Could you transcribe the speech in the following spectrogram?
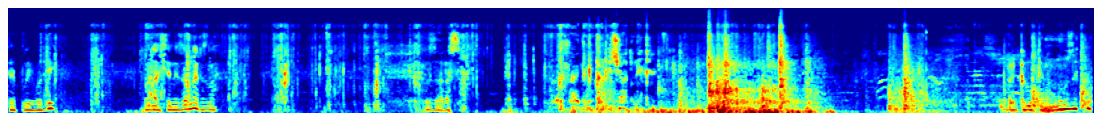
теплої води. Вода ще не замерзла. Зараз зайдемо перчатник. Прикрутимо музику,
